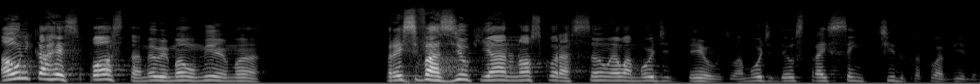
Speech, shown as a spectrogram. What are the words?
A única resposta, meu irmão, minha irmã, para esse vazio que há no nosso coração é o amor de Deus. O amor de Deus traz sentido para a tua vida.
